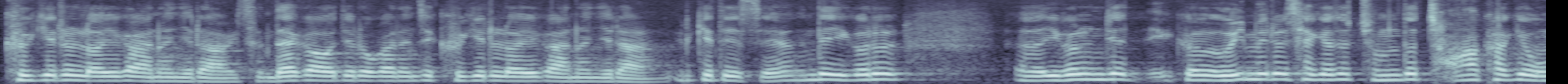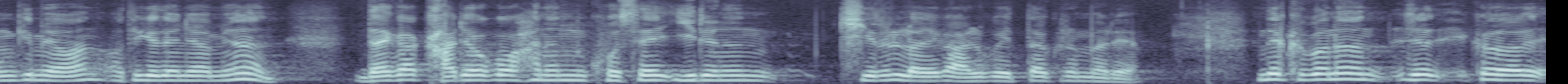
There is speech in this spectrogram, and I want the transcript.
그 길을 너희가 아느니라. 그래서 내가 어디로 가는지 그 길을 너희가 아느니라. 이렇게 됐어요. 근데 이거를 어, 이걸 이제 그 의미를 새겨서 좀 더 정확하게 옮기면 어떻게 되냐면 내가 가려고 하는 곳에 이르는 길을 너희가 알고 있다 그런 말이에요. 근데 그거는 이제 그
